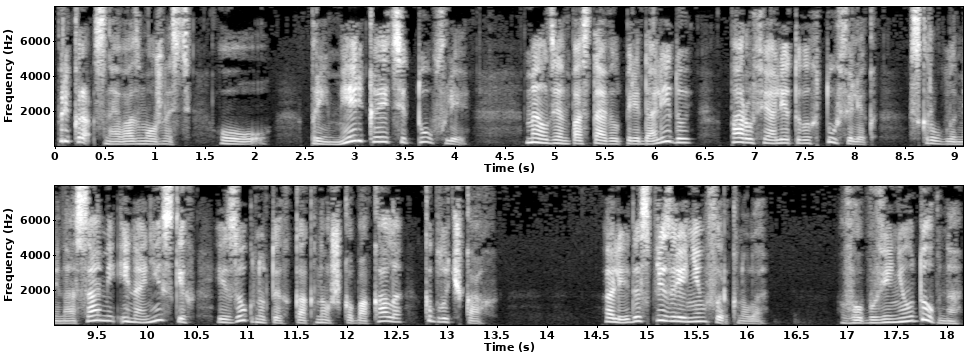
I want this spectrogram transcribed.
Прекрасная возможность. О, примерь-ка эти туфли. Мелдин поставил перед Алидой пару фиолетовых туфелек с круглыми носами и на низких, изогнутых, как ножка бокала, каблучках. Алида с презрением фыркнула. В обуви неудобно.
